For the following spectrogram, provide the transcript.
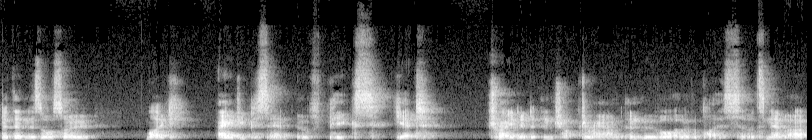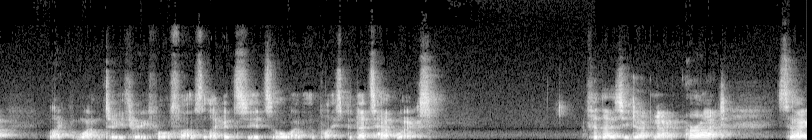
But then there's also like 80% of picks get traded and chopped around and move all over the place. So it's never like one, two, three, four, five. So like it's it's all over the place. But that's how it works. For those who don't know. All right. So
